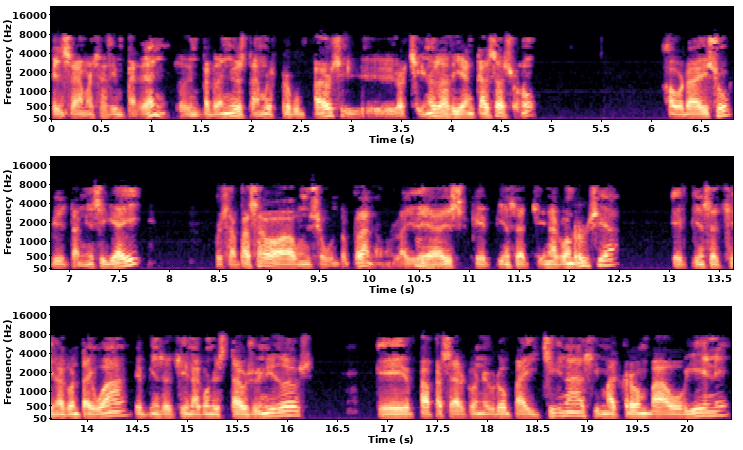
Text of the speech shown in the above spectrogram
pensábamos hace un par de años. Hace un par de años estábamos preocupados si los chinos hacían casas o no. Ahora eso, que también sigue ahí, pues ha pasado a un segundo plano. La idea es que piensa China con Rusia, que piensa China con Taiwán, que piensa China con Estados Unidos, qué va a pasar con Europa y China, si Macron va o viene.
